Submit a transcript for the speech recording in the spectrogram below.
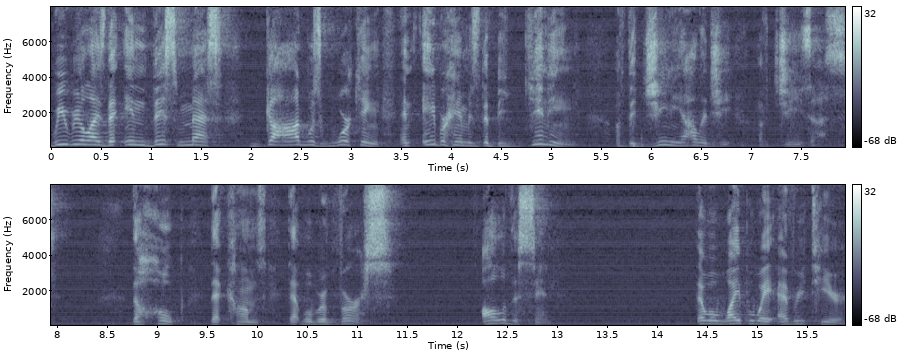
we realize that in this mess, God was working, and Abraham is the beginning of the genealogy of Jesus, the hope that comes that will reverse all of the sin, that will wipe away every tear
